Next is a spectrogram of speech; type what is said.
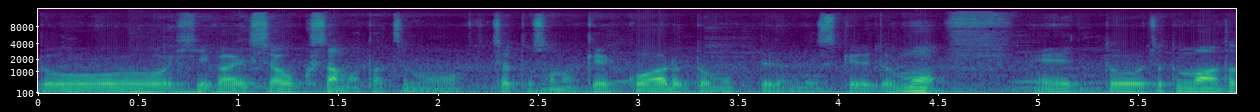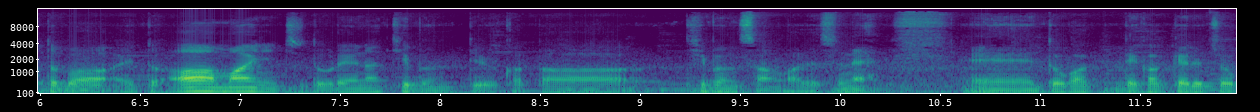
と、被害者奥様たちもちょっとその傾向あると思ってるんですけれども、えっと、ちょっとまあ例えば、えっと、ああ毎日奴隷な気分っていう方気分さんがですね、えー、出かける直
